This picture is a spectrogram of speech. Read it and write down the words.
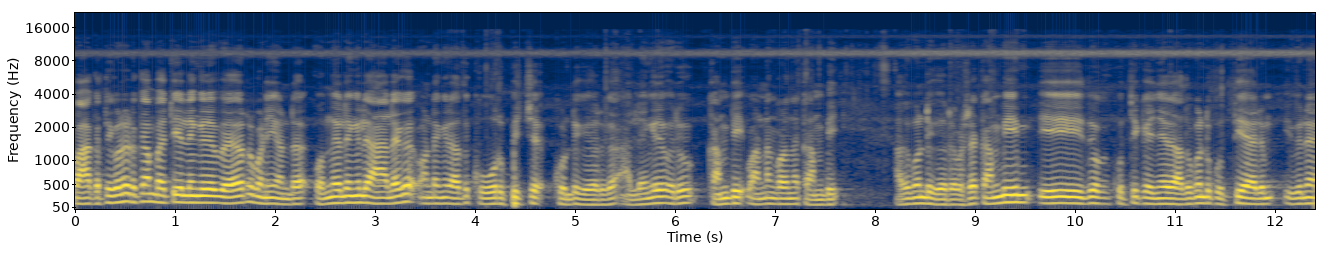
വാക്കത്തിൽ കൂടെ എടുക്കാൻ പറ്റിയില്ലെങ്കിൽ വേറൊരു പണിയുണ്ട്. ഒന്നുമില്ലെങ്കിൽ അലക് ഉണ്ടെങ്കിൽ അത് കൂർപ്പിച്ച് കൊണ്ട് കയറുക അല്ലെങ്കിൽ ഒരു കമ്പി വണ്ണം കുറഞ്ഞ കമ്പി അതുകൊണ്ട് കയറുക പക്ഷേ കമ്പിയും ഈ ഇതൊക്കെ കുത്തിക്കഴിഞ്ഞാൽ അതുകൊണ്ട് കുത്തിയാലും ഇവനെ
